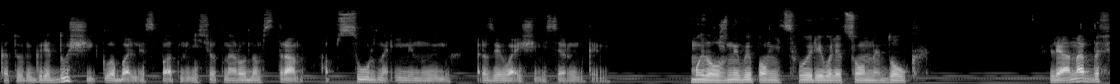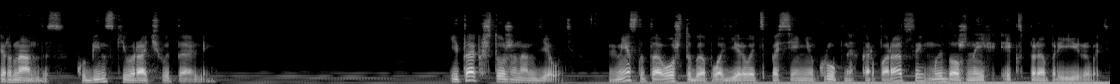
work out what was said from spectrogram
который грядущий глобальный спад нанесет народам стран, абсурдно именуемых развивающимися рынками. Мы должны выполнить свой революционный долг. Леонардо Фернандес, кубинский врач в Италии. Итак, что же нам делать? Вместо того, чтобы аплодировать спасению крупных корпораций, мы должны их экспроприировать.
